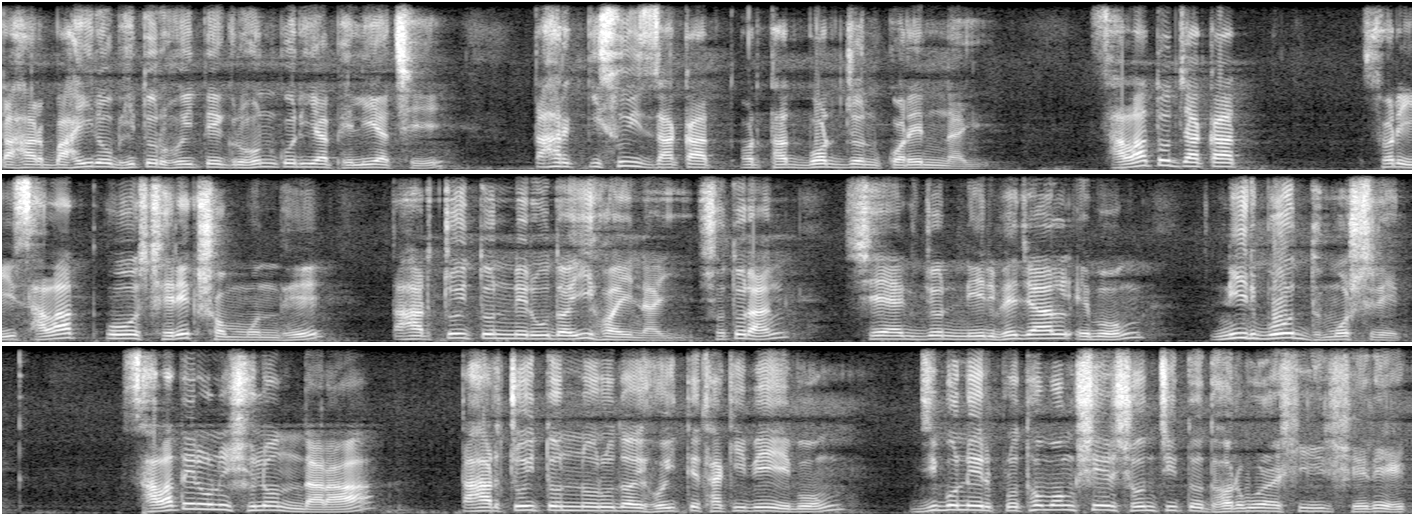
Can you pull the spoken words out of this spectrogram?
তাহার বাহির ও ভিতর হইতে গ্রহণ করিয়া ফেলিয়াছে, তাহার কিছুই জাকাত, অর্থাৎ বর্জন করেন নাই। সালাত ও জাকাত সরি সালাত ও সেরেক সম্বন্ধে তাহার চৈতন্যের উদয়ই হয় নাই। সুতরাং সে একজন নির্ভেজাল এবং নির্বোধ মোশরেক। সালাতের অনুশীলন দ্বারা তাহার চৈতন্য হৃদয় হইতে থাকিবে এবং জীবনের প্রথম অংশের সঞ্চিত ধর্মরাশির সেরেক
